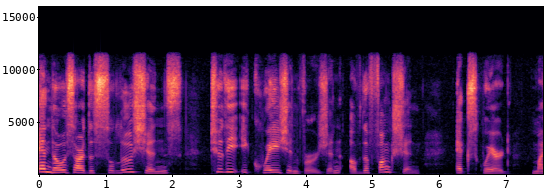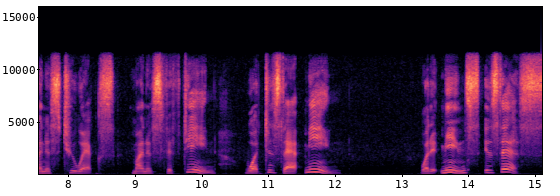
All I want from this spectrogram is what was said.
And those are the solutions to the equation version of the function x squared minus 2x minus 15. What does that mean? What it means is this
